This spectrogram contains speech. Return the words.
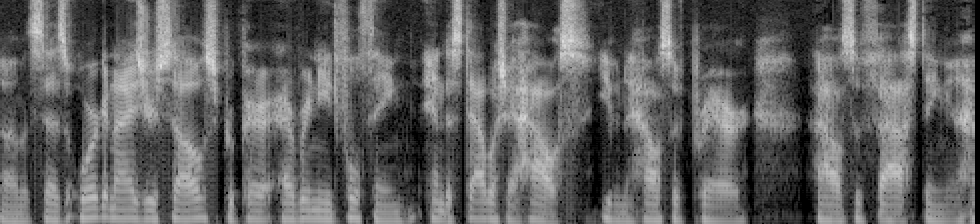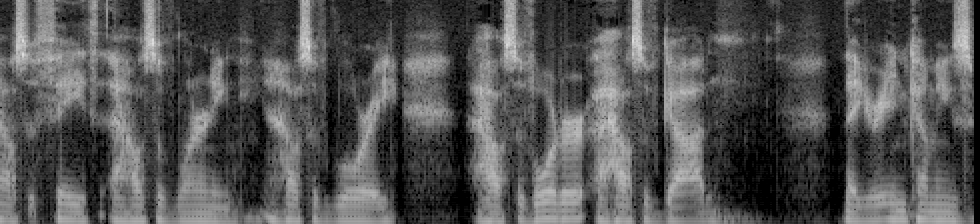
Um, it says, Organize yourselves, prepare every needful thing, and establish a house, even a house of prayer, a house of fasting, a house of faith, a house of learning, a house of glory, a house of order, a house of God. That your incomings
